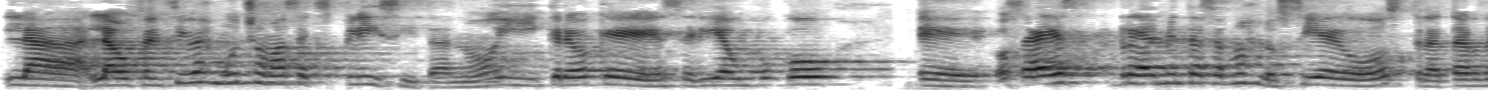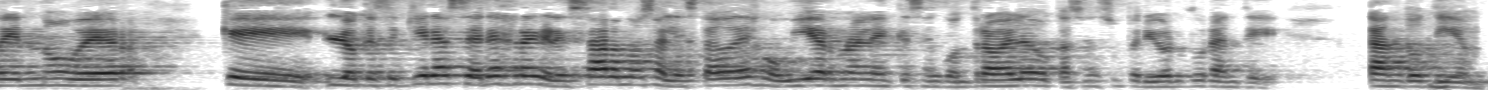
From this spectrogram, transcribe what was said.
la, la, ofensiva es mucho más explícita, ¿no? Y creo que sería un poco, eh, o sea, es realmente hacernos los ciegos, tratar de no ver que lo que se quiere hacer es regresarnos al estado de gobierno en el que se encontraba la educación superior durante tanto tiempo.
